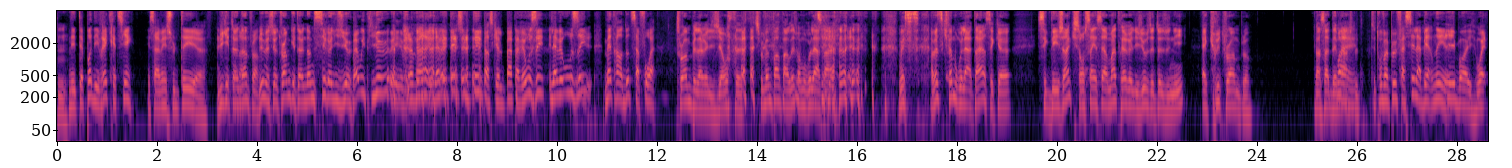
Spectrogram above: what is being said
Hmm. n'étaient pas des vrais chrétiens. Et ça avait insulté... euh, Lui qui est un homme, Trump. lui, Monsieur Trump, qui est un homme si religieux. Ben oui, pieux, et vraiment, il avait été insulté parce que le pape avait osé, il avait osé mettre en doute sa foi. Trump et la religion, je peux même pas en parler, je vais me rouler à terre. Mais en fait, ce qui fait me rouler à terre, c'est que c'est que des gens qui sont sincèrement très religieux aux États-Unis aient cru Trump là, dans sa démarche. Ouais, tu trouves un peu facile à berner. là. Hey boy, ouais.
